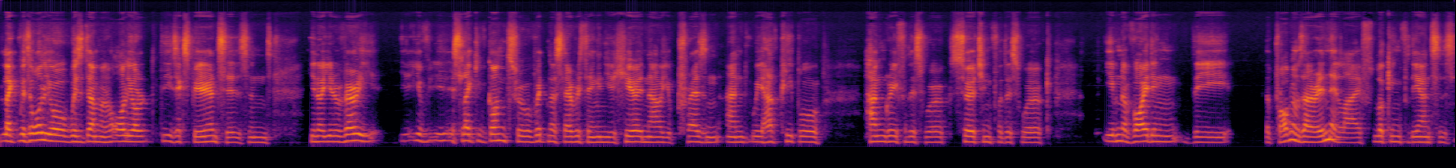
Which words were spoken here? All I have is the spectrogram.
like with all your wisdom and all your these experiences and you know you're very you've it's like you've gone through witnessed everything and you're here now you're present. And we have people hungry for this work searching for this work even avoiding the the problems that are in their life looking for the answers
